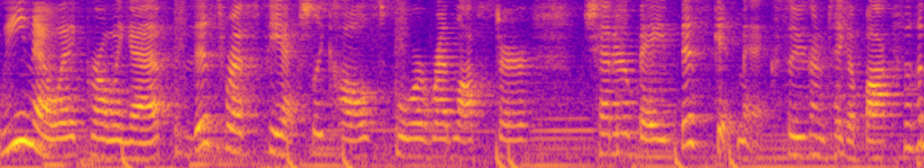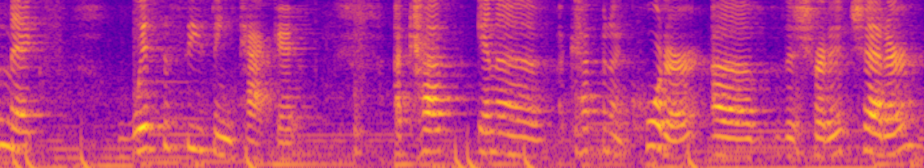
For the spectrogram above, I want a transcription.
we know it growing up. This recipe actually calls for Red Lobster Cheddar Bay biscuit mix. So you're gonna take a box of the mix with the seasoning packet, a cup in a, a cup and a quarter of the shredded cheddar,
